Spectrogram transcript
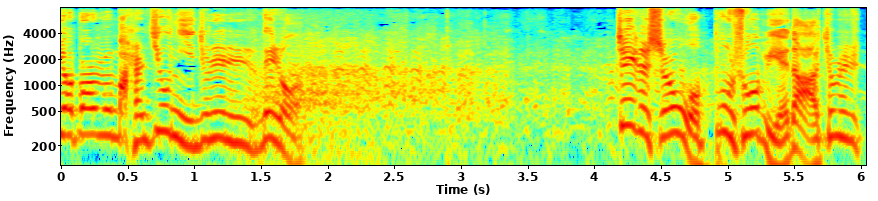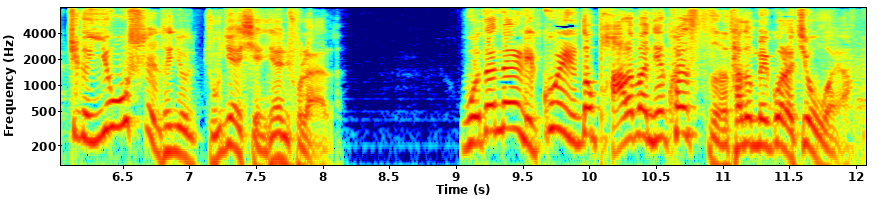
要包吗？马上救你，就是那种。这个时候我不说别的，就是这个优势，它就逐渐显现出来了。我在那里跪着都爬了半天，快死了，他都没过来救我呀。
